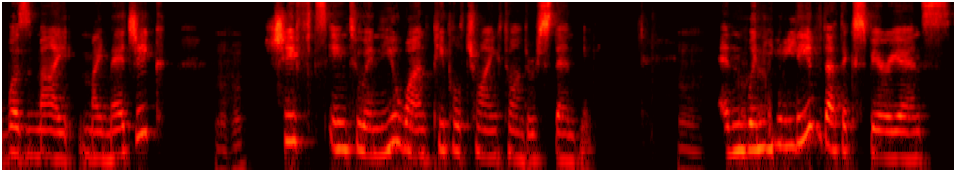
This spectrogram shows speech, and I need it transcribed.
was my my magic mm-hmm shifts into a new one, people trying to understand me. Mm, and okay. when you live that experience,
